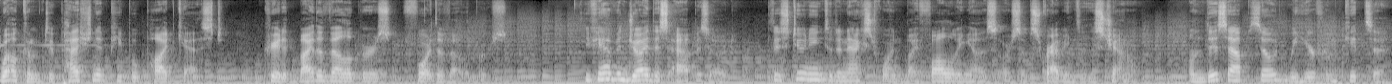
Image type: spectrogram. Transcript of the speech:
Welcome to Passionate People Podcast, created by developers for developers. If you have enjoyed this episode, please tune in to the next one by following us or subscribing to this channel. On this episode, we hear from Kitze.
